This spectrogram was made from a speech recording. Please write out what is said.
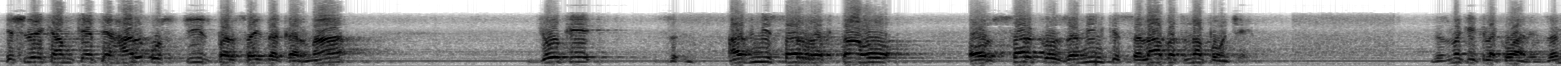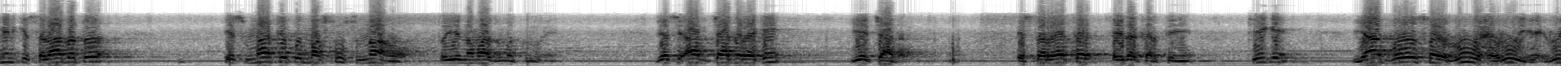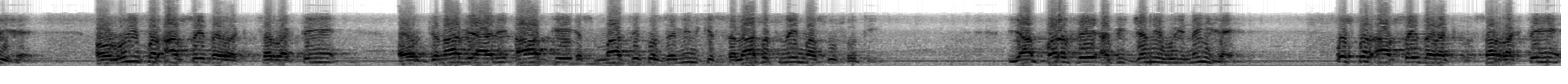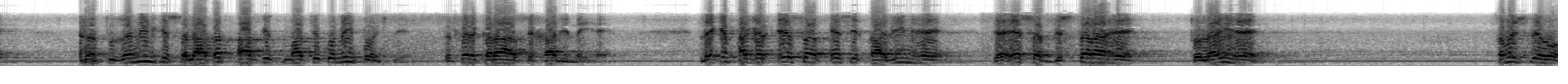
اس لیے کہ ہم کہتے ہیں ہر اس چیز پر سجدہ کرنا جو کہ آدمی سر رکھتا ہو اور سر کو زمین کی سلابت نہ پہنچے۔ جسم کی کلکوال ہے۔ زمین کی سلابت اس ماتھے کو محسوس نہ ہو تو یہ نماز مکرو ہے۔ جیسے آپ چادر رکھیں، یہ چادر۔ اس طرح رکھ کر پیدا کرتے ہیں۔ ٹھیک ہے؟ یا بہت سا روح ہے روئی ہے روئی ہے۔ اور روئی پر آپ سر رکھتے ہیں۔ اور جناب علی آپ کے اس ماتھے کو زمین کی سلابت نہیں محسوس ہوتی۔ یا برف ابھی جمی ہوئی نہیں ہے۔ اس پر آپ رکھ، سر رکھتے ہیں۔ تو زمین کی سلابت آپ کے ماتھے کو نہیں پہنچتی۔ تو پھر کرا سے خالی نہیں ہے۔ لیکن اگر ایسا ایسی قالین ہے یا ایسا بسترا ہے تو لائی ہے، سمجھتے ہو؟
